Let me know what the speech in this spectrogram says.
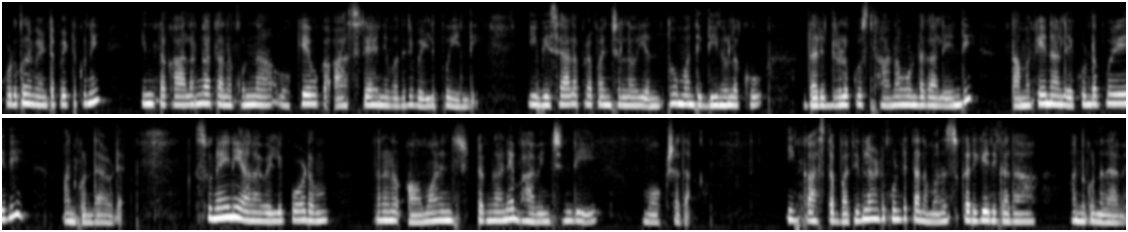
కొడుకుని వెంట పెట్టుకుని ఇంతకాలంగా తనకున్న ఒకే ఒక ఆశ్రయాన్ని వదిలి వెళ్ళిపోయింది. ఈ విశాల ప్రపంచంలో ఎంతోమంది దీనులకు దరిద్రులకు స్థానం ఉండగా లేంది తమకైనా లేకుండా పోయేది? అనుకుంది ఆవిడ. సునైని అలా వెళ్ళిపోవడం తనను అవమానించటంగానే భావించింది మోక్షద. ఇంకాస్త బతిలాడుకుంటే తన మనసు కరిగేది కదా అనుకున్నదామె.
